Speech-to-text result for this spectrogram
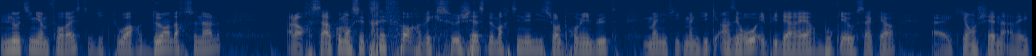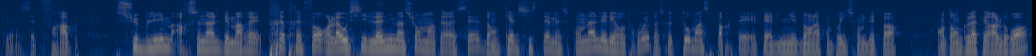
Nottingham Forest. Victoire 2-1 d'Arsenal alors ça a commencé très fort avec ce geste de Martinelli sur le premier but, magnifique, magnifique, 1-0, et puis derrière Bukayo Osaka euh, qui enchaîne avec euh, cette frappe sublime. Arsenal démarrait très très fort, là aussi l'animation m'intéressait, dans quel système est-ce qu'on allait les retrouver, parce que Thomas Partey était aligné dans la composition de départ en tant que latéral droit.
